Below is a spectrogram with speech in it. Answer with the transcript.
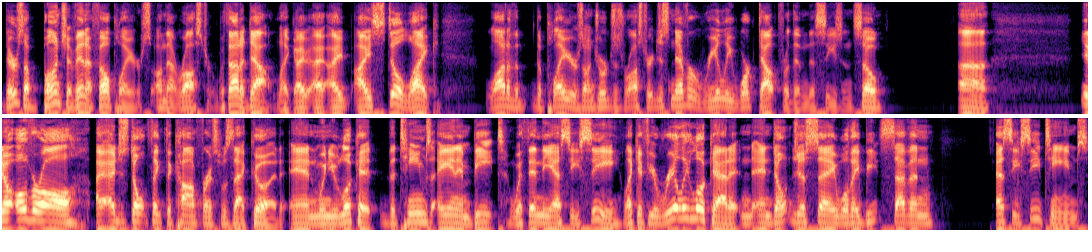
there's a bunch of NFL players on that roster without a doubt. Like I I I still like a lot of the, the players on Georgia's roster. It just never really worked out for them this season. So, uh, you know, overall, I, I, just don't think the conference was that good. And when you look at the teams A and M beat within the SEC, like if you really look at it and, and don't just say, well, they beat seven SEC teams,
